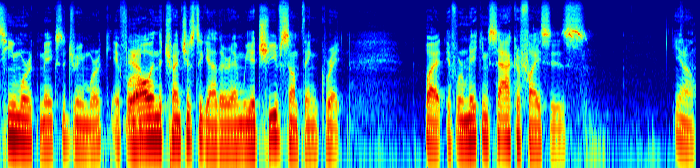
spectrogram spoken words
teamwork makes the dream work. If we're Yeah. all in the trenches together and we achieve something, great. But if we're making sacrifices, you know,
